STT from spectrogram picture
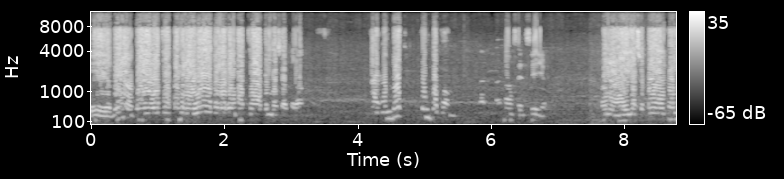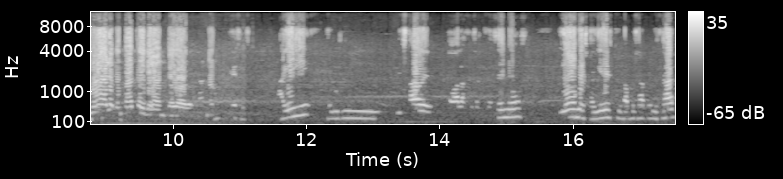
Y bueno, ¿cuál es vuestra página web para contactar con vosotros? Agambot.com. Tan sencillo. Bueno, ahí ya se puede formulario, contacto y quedan todo, ¿no? Eso es. Ahí tenemos un listado de todas las cosas que hacemos y los talleres que vamos a realizar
